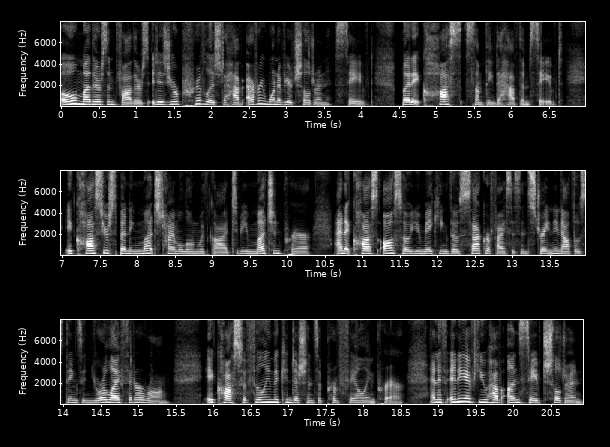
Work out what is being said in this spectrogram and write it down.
Oh, mothers and fathers, it is your privilege to have every one of your children saved, but it costs something to have them saved. It costs your spending much time alone with God, to be much in prayer, and it costs also you making those sacrifices and straightening out those things in your life that are wrong. It costs fulfilling the conditions of prevailing prayer. And if any of you have unsaved children,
